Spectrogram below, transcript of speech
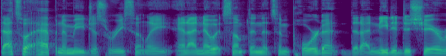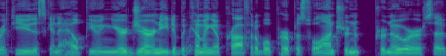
that's what happened to me just recently. And I know it's something that's important that I needed to share with you that's going to help you in your journey to becoming a profitable, purposeful entrepreneur. So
